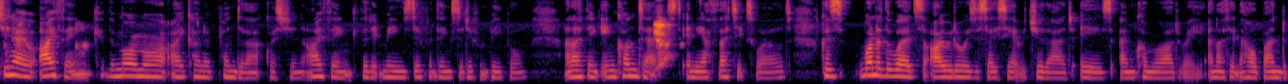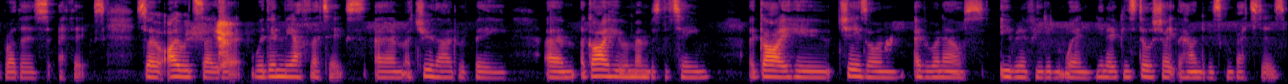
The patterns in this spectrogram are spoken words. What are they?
Do you know, I think the more and more I kind of ponder that question, I think that it means different things to different people. And I think in context, in the athletics world, because one of the words that I would always associate with true lad is um, camaraderie. And I think the whole band of brothers ethics. So I would say Yeah. that within the athletics, um, a true lad would be um, a guy who remembers the team, a guy who cheers on everyone else, even if he didn't win, you know, he can still shake the hand of his competitors.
